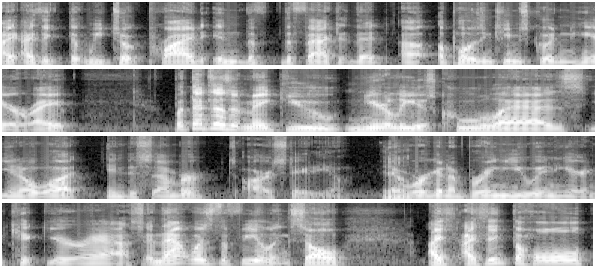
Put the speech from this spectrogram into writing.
I, I think that we took pride in the the fact that uh, opposing teams couldn't hear, right? But that doesn't make you nearly as cool as, you know what? In December, it's our stadium. Yeah. And we're going to bring you in here and kick your ass. And that was the feeling. So I, I think the whole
